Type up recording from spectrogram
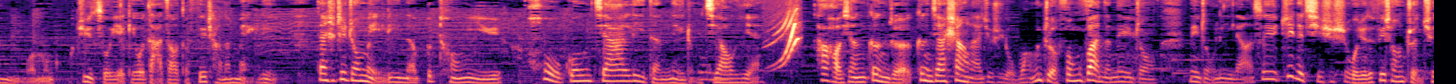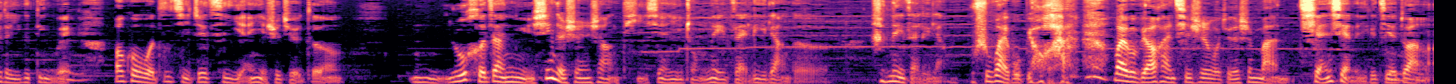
嗯，我们剧组也给我打造的非常的美丽。但是这种美丽呢，不同于后宫佳丽的那种娇艳，它好像更着更加上来就是有王者风范的那种那种力量。所以这个其实是我觉得非常准确的一个定位。包括我自己这次演也是觉得，嗯，如何在女性的身上体现一种内在力量的。是内在力量，不是外部彪悍。外部彪悍其实我觉得是蛮浅显的一个阶段了，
